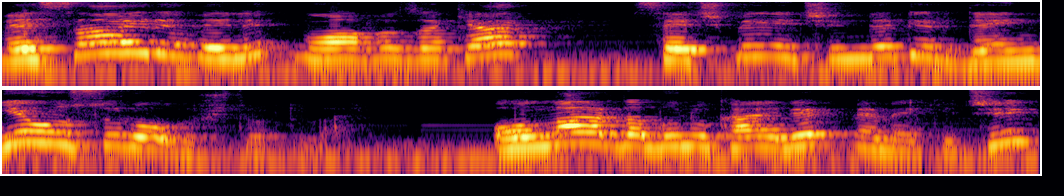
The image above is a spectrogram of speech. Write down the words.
vesaire verip muhafazakar seçmen içinde bir denge unsuru oluşturdular. Onlar da bunu kaybetmemek için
